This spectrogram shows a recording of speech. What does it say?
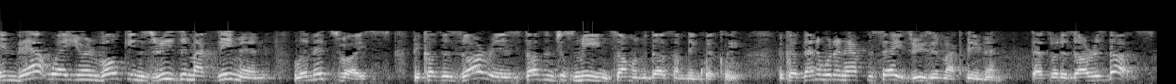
In that way, you're invoking Zrizim Makdimin Lemitzvahs, because a Zariz doesn't just mean someone who does something quickly, because then it wouldn't have to say Zrizim Makdimin. That's what a Zariz does.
